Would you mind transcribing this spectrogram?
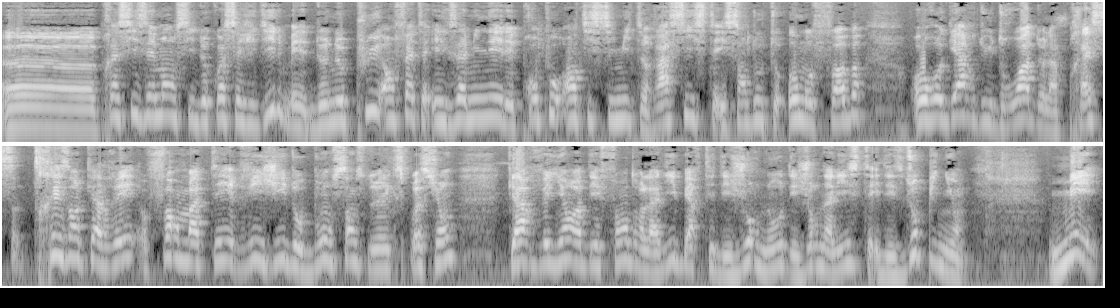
Euh, précisément aussi de quoi s'agit-il? Mais de ne plus en fait examiner les propos antisémites, racistes et sans doute homophobes au regard du droit de la presse, très encadré, formaté, rigide au bon sens de l'expression, car veillant à défendre la liberté des journaux, des journalistes et des opinions. Mais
